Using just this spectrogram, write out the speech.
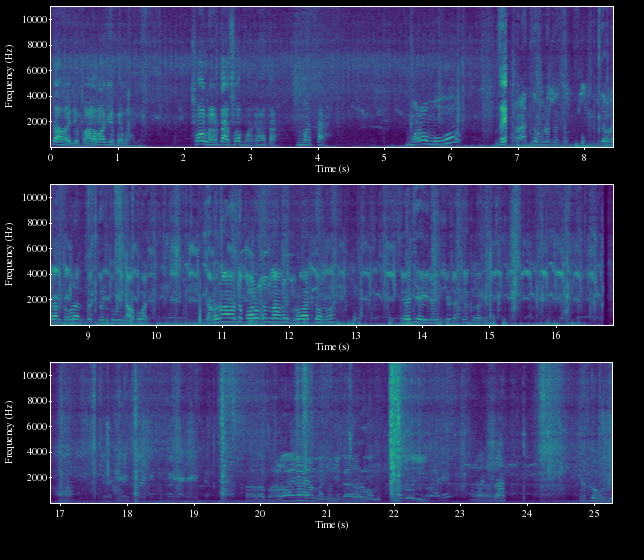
છે હોય જો બાળવા જો પેલા છે છો લડતા છ ભગાતા મરતા. મરો મૂવો આજ તો હમણાં જોતો. જબરાન બબરાન બધું તોડી નાખવા છે. જબરો આવે તો પારો લાકડી ભેળો આજ તો હમણાં. તે છે એ રહી જેટા છે નથી? ભાડો ભાડો મજૂરી કરે છે, મજૂરી. કેટલું છે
